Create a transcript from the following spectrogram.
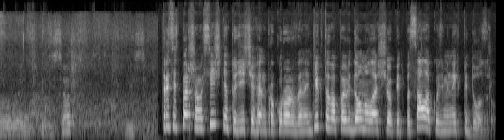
е, 58. 31 січня тоді ще генпрокурор Венедіктова повідомила, що підписала Кузьміних підозру.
